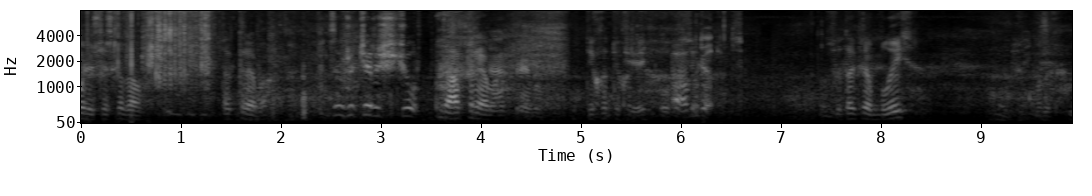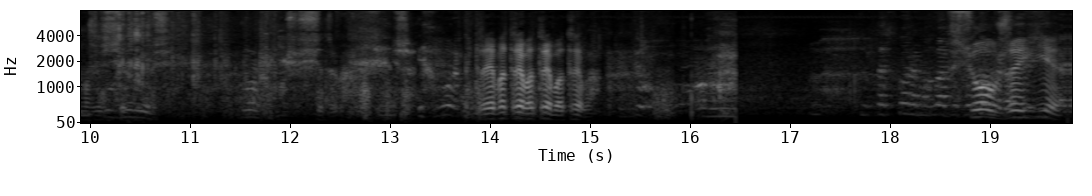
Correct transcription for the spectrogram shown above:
болю ще ж казав. Так треба. Це вже через щур. Так треба. Треба. Тихо, тихо, тихо. А, все. Все так треба болить. Може, може ще. Може ще треба. Сильніше. Треба, треба, треба, треба. Все вже є.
